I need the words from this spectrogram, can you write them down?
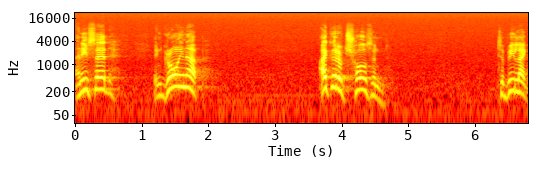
And he said, in growing up, I could have chosen to be like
